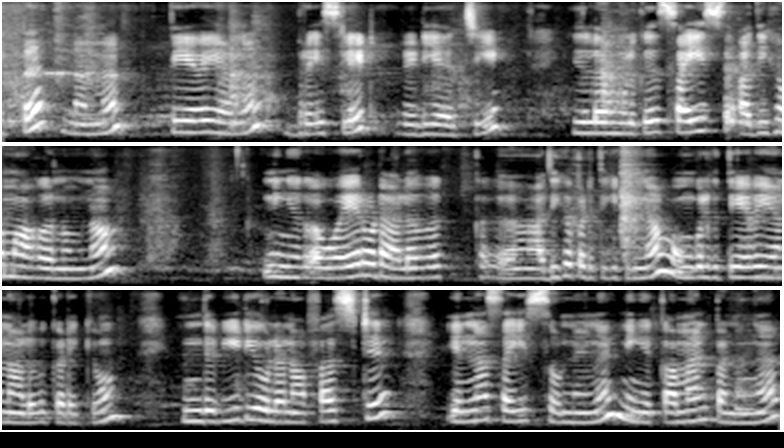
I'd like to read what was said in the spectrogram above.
இப்போ நம்ம தேவையான ப்ரேஸ்லெட் ரெடியாச்சு இதில் உங்களுக்கு சைஸ் அதிகமாகணும்னா நீங்கள் ஒயரோட அளவை அதிகப்படுத்திக்கிட்டிங்கன்னா உங்களுக்கு தேவையான அளவு கிடைக்கும். இந்த வீடியோவில் நான் ஃபஸ்ட்டு என்ன சைஸ் சொன்னேன்னு நீங்கள் கமெண்ட் பண்ணுங்கள்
